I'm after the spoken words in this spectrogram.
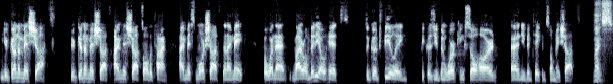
you're going to miss shots. You're going to miss shots. I miss shots all the time. I miss more shots than I make. But when that viral video hits, it's a good feeling because you've been working so hard and you've been taking so many shots. Nice.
